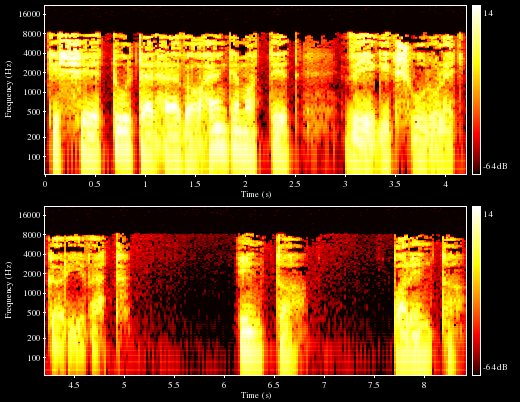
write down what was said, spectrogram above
kissé túlterhelve a hengemattét, végig súrol egy körívet. Hinta, palinta,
